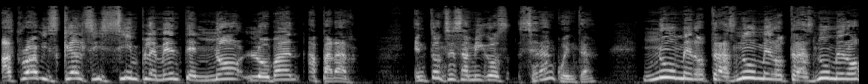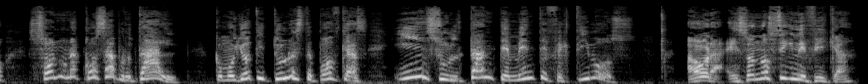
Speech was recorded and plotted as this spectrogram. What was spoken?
A Travis Kelsey simplemente no lo van a parar. Entonces, amigos, ¿se dan cuenta? Número tras número tras número son una cosa brutal. Como yo titulo este podcast, insultantemente efectivos. Ahora, eso no significa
